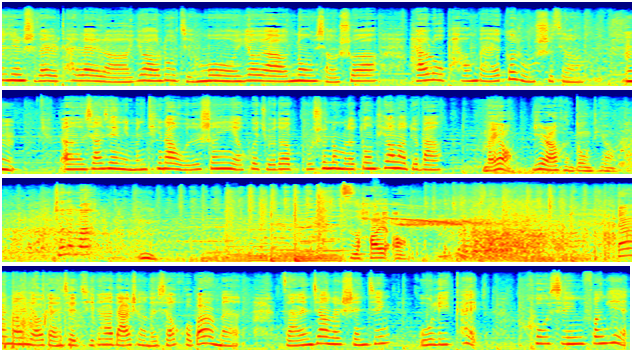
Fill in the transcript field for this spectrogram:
最近实在是太累了，又要录节目，又要弄小说，还要录旁白，各种事情。嗯嗯，相信你们听到我的声音也会觉得不是那么的动听了，对吧？没有，依然很动听。真的吗？嗯，自嗨啊！当然呢，也要感谢其他打赏的小伙伴们：咱酱的神经、无离 K、酷心枫叶、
